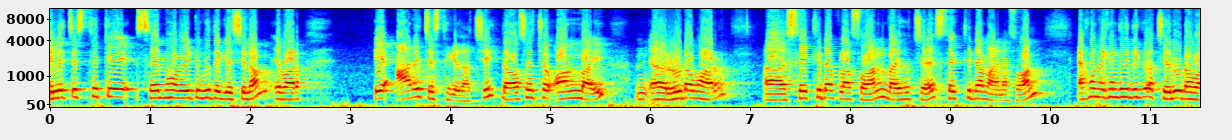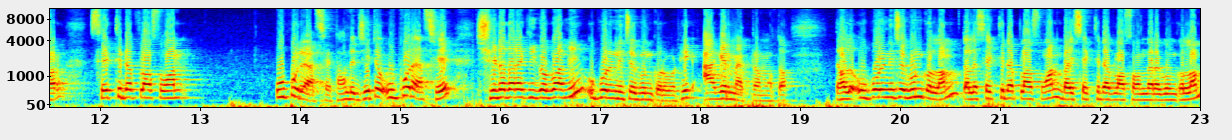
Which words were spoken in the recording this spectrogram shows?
এলএচএস থেকে সেম ভাবে এইটুকুতে গেছিলাম। এবার এ আর এইচ এস থেকে যাচ্ছি। দেওয়া আছে হচ্ছে one by root over sec theta plus one by হচ্ছে সেক থিটা মাইনাস ওয়ান এখন এখান থেকে দেখতে পাচ্ছি root over sec theta plus one উপরে আছে। তাহলে যেটা উপরে আছে, সেটা দ্বারা কি করব আমি? উপরে নিচে গুণ করব, ঠিক আগের ম্যাপটার মতো। তাহলে উপরে নিচে গুণ করলাম, তাহলে sec theta plus one by sec theta plus one দ্বারা গুণ করলাম।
